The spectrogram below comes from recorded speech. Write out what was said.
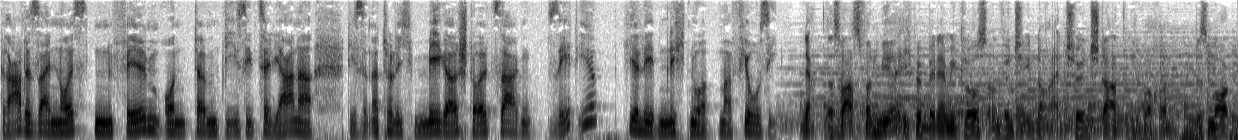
gerade seinen neuesten Film und ähm, die Sizilianer, die sind natürlich mega stolz, sagen, seht ihr, hier leben nicht nur Mafiosi. Ja, das war's von mir. Ich bin Benjamin Kloß und wünsche Ihnen noch einen schönen Start in die Woche. Bis morgen.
